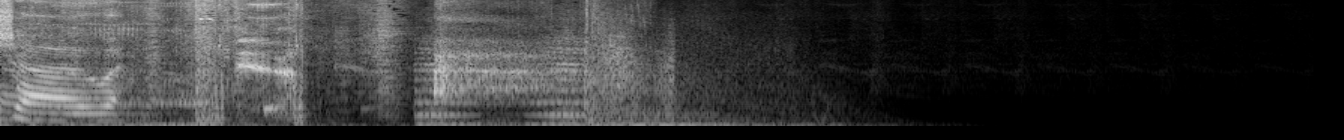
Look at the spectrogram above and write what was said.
Show.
